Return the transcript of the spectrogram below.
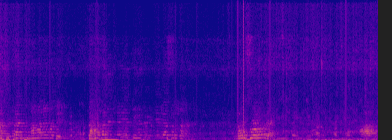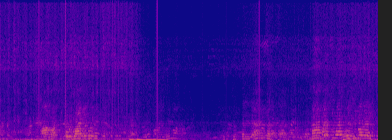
अशी प्रार्थना मनामध्ये. दहा जणांनी तुम्ही तरी केली असेल का नऊ सोडून द्या. मामा तर वाट बघितली. मामा कल्याण करतात. मामाची वाट कशी बघायची?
